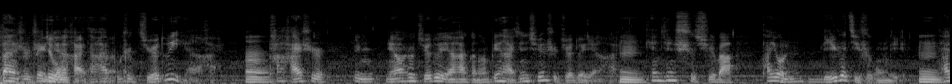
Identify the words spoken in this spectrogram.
但是这就沿海它还不是绝对沿海。嗯它还是你你要说绝对沿海，可能滨海新区是绝对沿海，嗯。天津市区吧，它又嗯离着几十公里，嗯。它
